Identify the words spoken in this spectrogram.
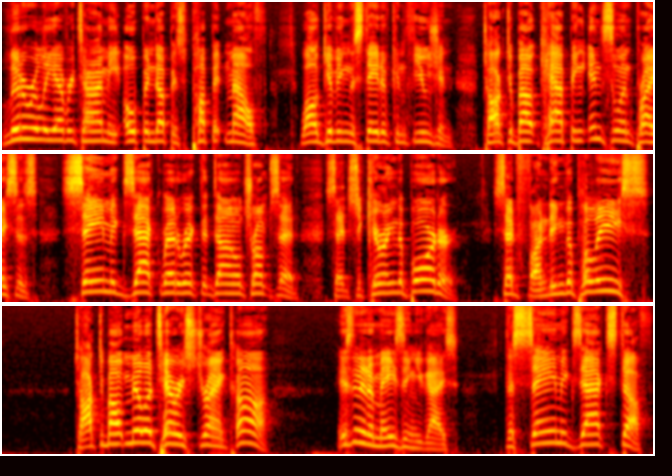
literally every time he opened up his puppet mouth while giving the state of confusion. Talked about capping insulin prices. Same exact rhetoric that Donald Trump said. Said securing the border. Said funding the police. Talked about military strength, huh? Isn't it amazing, you guys? The same exact stuff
